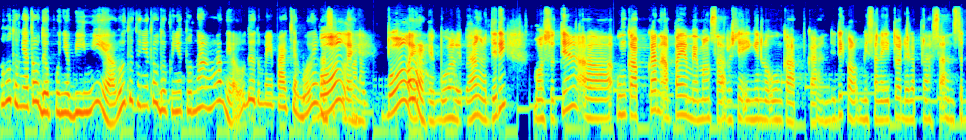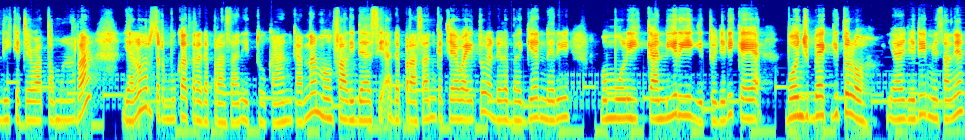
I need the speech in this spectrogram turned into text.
lu ternyata udah punya bini ya, lu ternyata udah punya tunangan ya, lu udah punya pacar, boleh nggak Boleh, boleh, boleh, eh, boleh banget. Jadi maksudnya uh, ungkapkan apa yang memang seharusnya ingin lo ungkapkan. Jadi kalau misalnya itu adalah perasaan sedih, kecewa atau marah, ya lo harus terbuka terhadap perasaan itu kan, karena memvalidasi ada perasaan kecewa itu adalah bagian dari memulihkan diri gitu. Jadi kayak bounce back gitu loh ya jadi misalnya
